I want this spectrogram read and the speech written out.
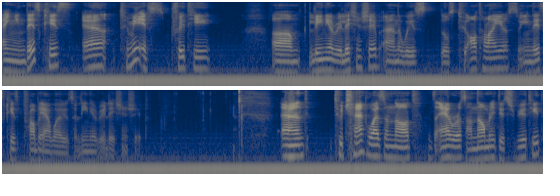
And in this case, uh, to me, it's pretty um, linear relationship and with those two outliers. So in this case, probably I will use a linear relationship. And to check whether or not the errors are normally distributed,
